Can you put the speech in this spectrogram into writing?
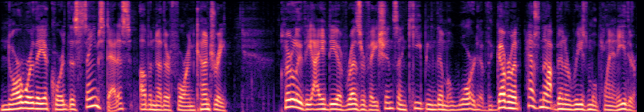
nor were they accorded the same status of another foreign country. Clearly, the idea of reservations and keeping them a ward of the government has not been a reasonable plan either.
